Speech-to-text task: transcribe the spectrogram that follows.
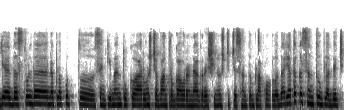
e destul de neplăcut sentimentul că arunci ceva într-o gaură neagră și nu știi ce se întâmplă acolo, dar iată că se întâmplă. Deci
